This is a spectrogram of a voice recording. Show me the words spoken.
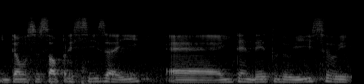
Então você só precisa aí é, entender tudo isso e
